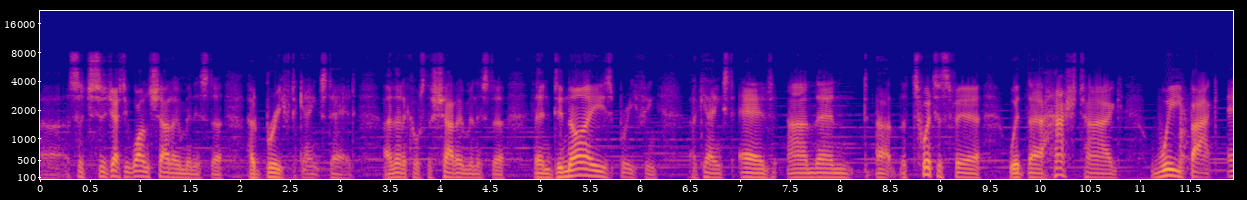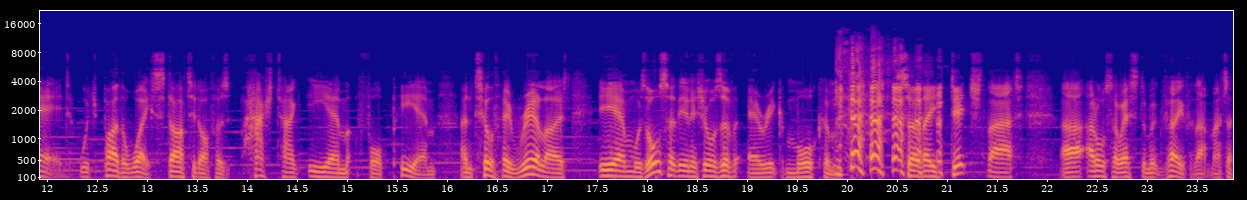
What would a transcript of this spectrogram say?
uh, suggested one shadow minister had briefed against Ed, and then of course the shadow minister then denies briefing against Ed, and then uh, the Twitter sphere with their hashtag We Back Ed, which, by the way, started off as hashtag EM for PM until they realised EM was also the initials of Eric Morecambe. so they ditched that, uh, and also Esther McVey for that matter.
